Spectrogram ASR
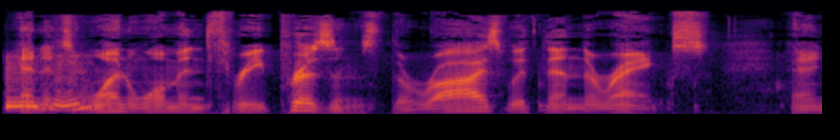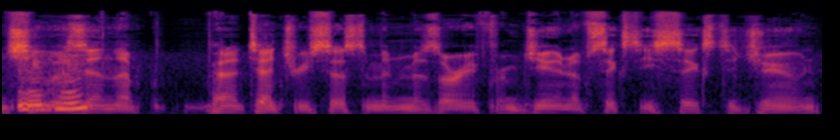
And it's Mhm. One Woman, Three Prisons The Rise Within the Ranks. And she was Mhm. in the penitentiary system in Missouri from June of 66 to June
